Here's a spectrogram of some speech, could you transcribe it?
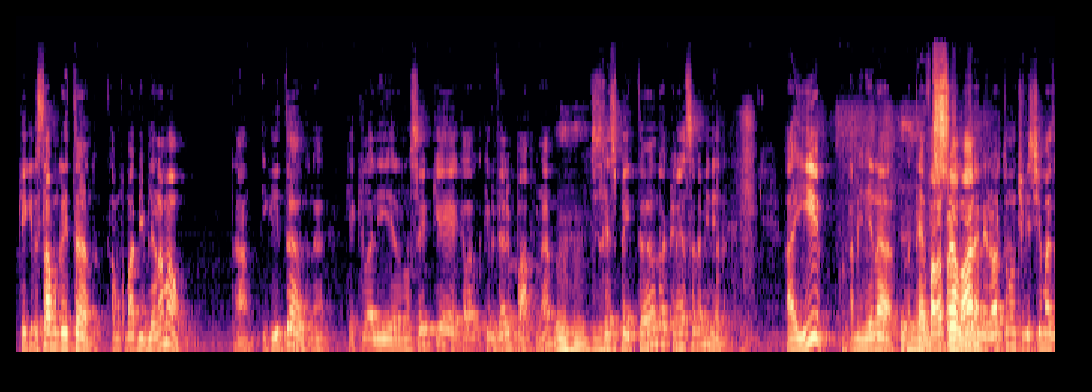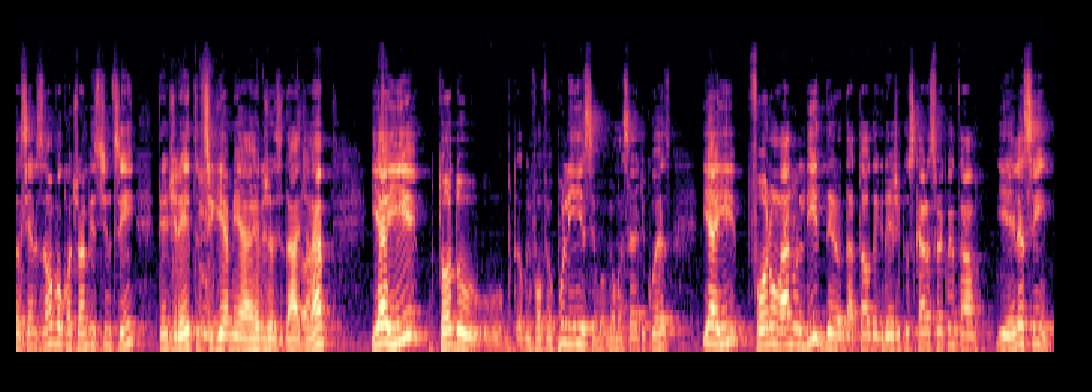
O que, que eles estavam gritando? Estavam com uma Bíblia na mão. Tá? E gritando, né? Que aquilo ali era não sei o que, aquela, aquele velho papo, né? Desrespeitando a crença da menina. Aí a menina até fala para ela, olha, é melhor tu não te vestir mais assim. Ela disse, não, vou continuar me vestindo sim, tenho direito de seguir a minha religiosidade, né? E aí todo envolveu polícia, envolveu uma série de coisas. E aí foram lá no líder da tal da igreja que os caras frequentavam. E ele assim,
